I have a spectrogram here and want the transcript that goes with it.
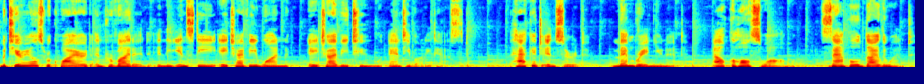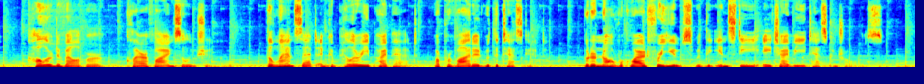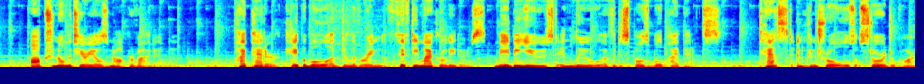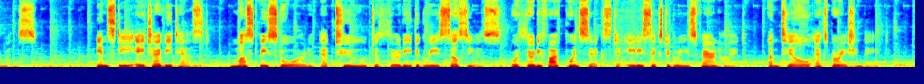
Materials required and provided in the INSTI HIV-1 HIV-2 antibody test. Package insert, membrane unit, alcohol swab, sample diluent, color developer, clarifying solution. The lancet and capillary pipette are provided with the test kit, but are not required for use with the INSTI HIV test controls. Optional materials not provided. Pipetter capable of delivering 50 microliters may be used in lieu of the disposable pipettes. Test and controls storage requirements. INSTI HIV test must be stored at 2 to 30 degrees Celsius or 35.6 to 86 degrees Fahrenheit until expiration date.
